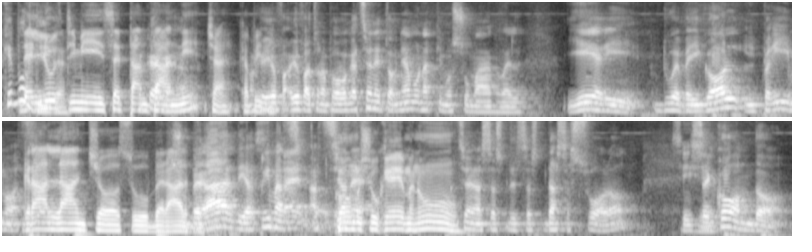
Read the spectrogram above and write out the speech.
degli dire? ultimi 70 Ok, anni. Cioè, Ok, capito? io, fa- io ho fatto una provocazione, torniamo un attimo su Manuel. Ieri due bei gol, il primo azione- Gran lancio su Berardi. su Berardi, la prima azione, azione da, da Sassuolo. Sì, sì. Secondo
